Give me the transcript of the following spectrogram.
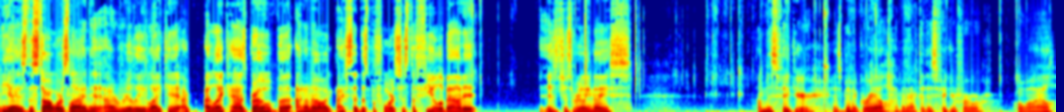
yeah, is the Star Wars line. I really like it. I, I like Hasbro, but I don't know. I, have said this before. It's just the feel about it is just really nice. Um, this figure has been a grail. I've been after this figure for a while.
